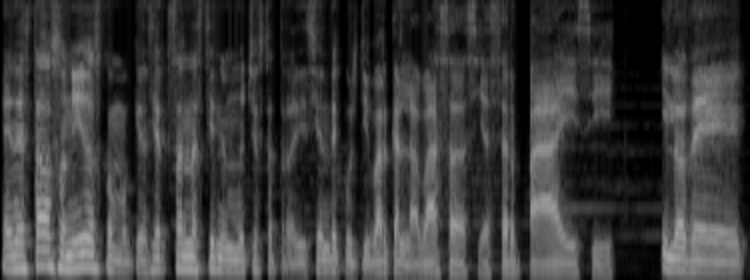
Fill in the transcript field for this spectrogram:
en Estados Unidos como que en ciertas zonas tienen mucho esta tradición de cultivar calabazas y hacer pies y, y lo de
